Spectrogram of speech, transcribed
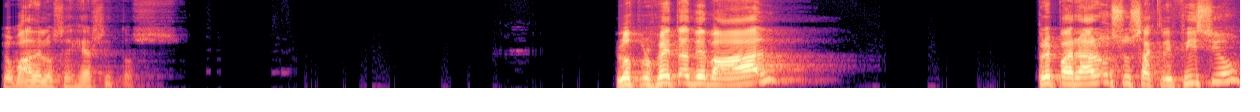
Jehová de los ejércitos. Los profetas de Baal prepararon su sacrificio,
